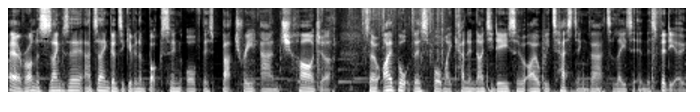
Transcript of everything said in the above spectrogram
Hey everyone, this is Angus here, and today I'm going to give an unboxing of this battery and charger. So I bought this for my Canon 90D, so I will be testing that later in this video.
